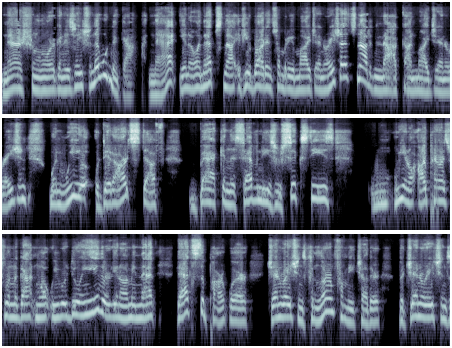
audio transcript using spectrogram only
national organization they wouldn't have gotten that you know and that's not if you brought in somebody of my generation that's not a knock on my generation. When we did our stuff back in the 70s or 60s you know our parents wouldn't have gotten what we were doing either you know i mean that that's the part where generations can learn from each other but generations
